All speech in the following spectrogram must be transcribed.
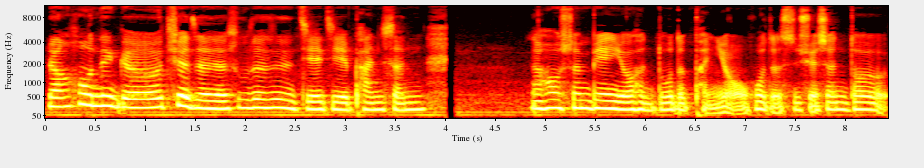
然后那个确诊人数真的是节节攀升。 然后身边有很多的朋友或者是学生都有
